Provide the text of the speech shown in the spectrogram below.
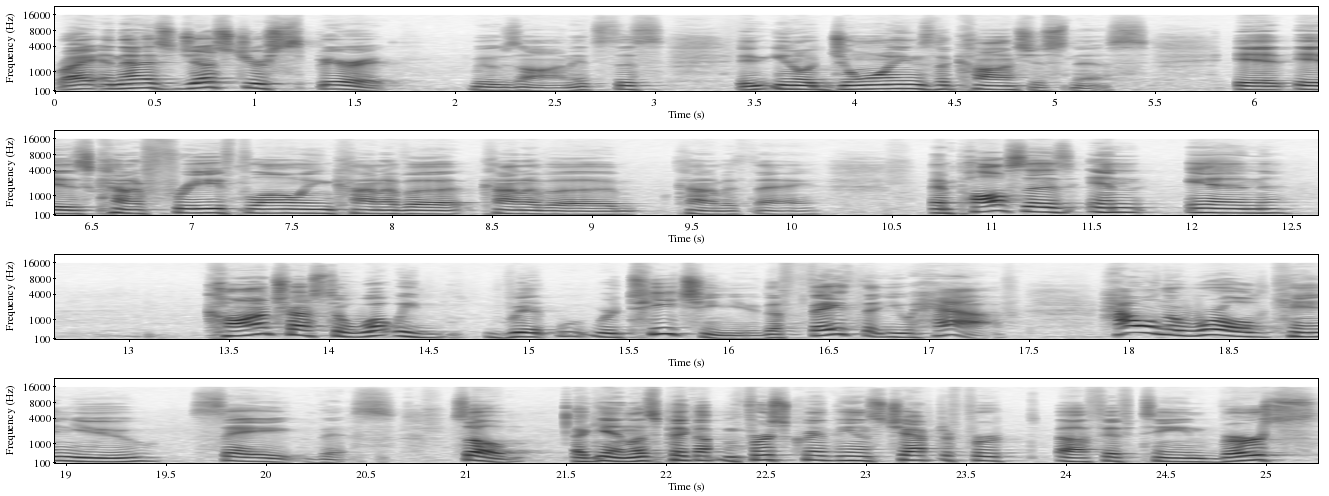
right? And that is just your spirit moves on. It's this, it, you know, joins the consciousness. It is kind of free flowing, kind of a kind of a kind of a thing. And Paul says, in in contrast to what we we're teaching you, the faith that you have, how in the world can you say this? So again, let's pick up in 1 Corinthians chapter uh, 15, verse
